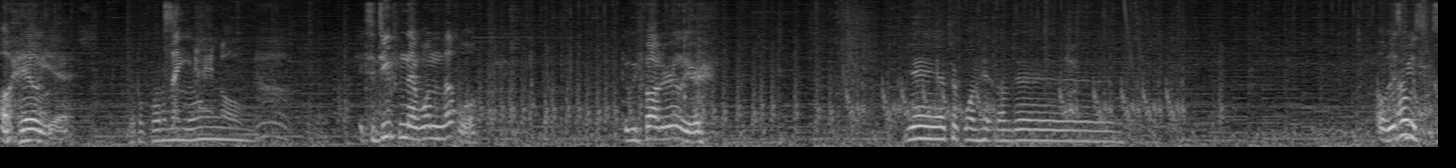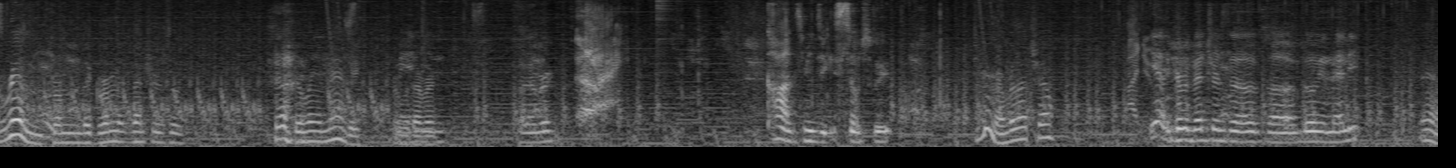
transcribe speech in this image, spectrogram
Oh hell yeah. Little bit of Satan. alone. It's a dude from that one level that we fought earlier. Yay, I took one hit and I'm dead. Oh, this it's music's Grim from the Grim Adventures of Billy and Mandy, or whatever. Whatever. God, this music is so sweet. Do you remember that show? I do. Yeah, the Grim Adventures of uh, Billy and Mandy. Yeah.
